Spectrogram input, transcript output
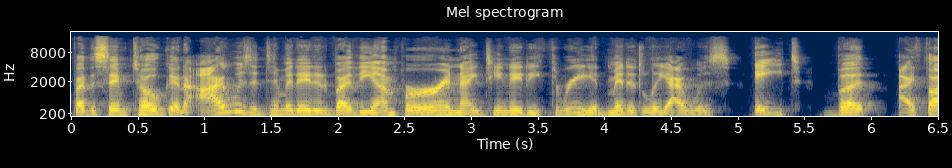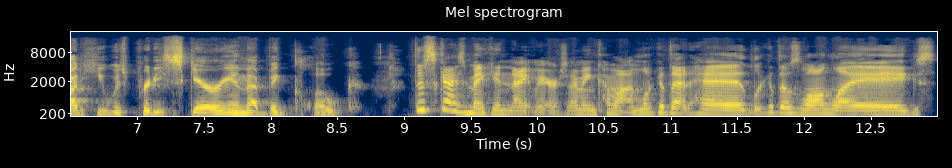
by the same token, I was intimidated by the Emperor in 1983. Admittedly, I was eight, but I thought he was pretty scary in that big cloak. This guy's making nightmares. I mean, come on, look at that head, look at those long legs.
